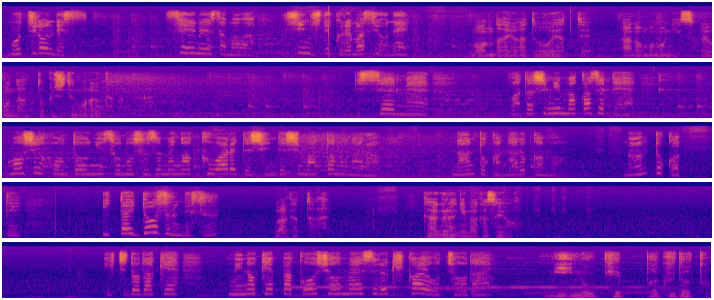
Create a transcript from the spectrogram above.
もちろんです。生命様は信じてくれますよね。問題はどうやってあの者にそれを納得してもらうかだ生命私に任せて。もし本当にそのスズメが食われて死んでしまったのならなんとかなるかも。なんとかって一体どうするんです？分かった。神楽に任せよ一度だけ身の潔白を証明する機会をちょうだい。身の潔白だと？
